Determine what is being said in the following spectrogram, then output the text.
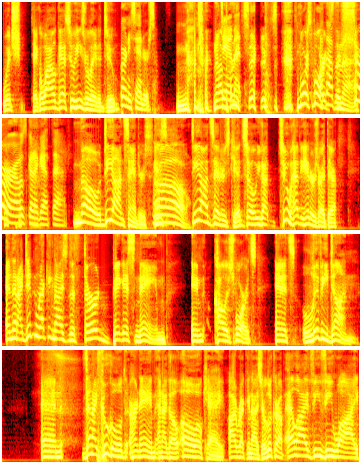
which take a wild guess who he's related to. Bernie Sanders. Not, not Damn Bernie it. Sanders. More I sports thought for than that. sure I was gonna get that. No, Deion Sanders. He's Oh. Deion Sanders' kid. So you got two heavy hitters right there. And then I didn't recognize the third biggest name in college sports, and it's Livvy Dunne. And then I Googled her name and I go, oh, okay, I recognize her. Look her up. L I V V Y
